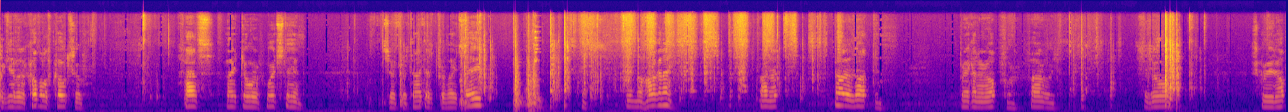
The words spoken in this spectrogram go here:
I give it a couple of coats of Fance outdoor wood stain. Should protect it from outside. It's in mahogany and it's better not than breaking her up for firewood. This is all screwed up,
